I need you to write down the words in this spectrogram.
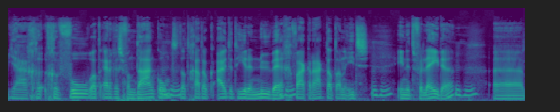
ja, gevoel wat ergens vandaan komt. Mhm. Dat gaat ook uit het hier en nu weg. Mhm. Vaak raakt dat dan iets mhm. in het verleden. Ehm,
